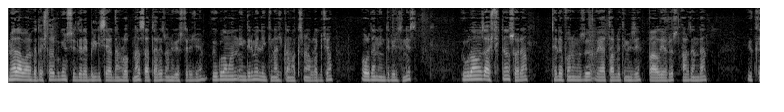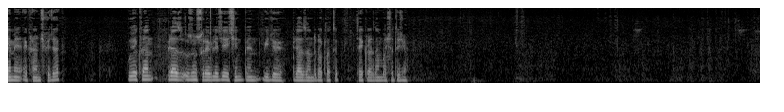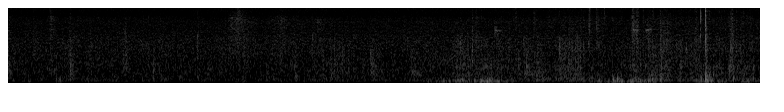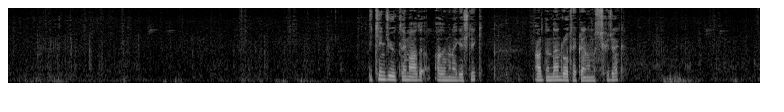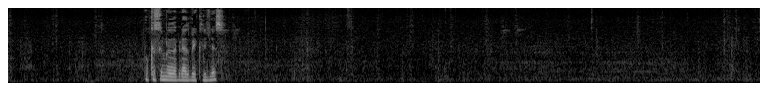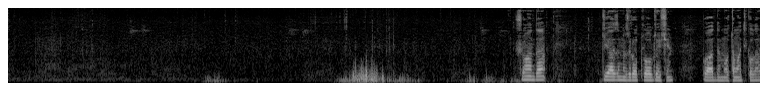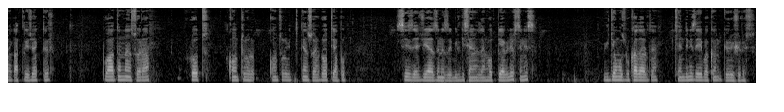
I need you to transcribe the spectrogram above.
Merhaba arkadaşlar. Bugün sizlere bilgisayardan ROT nasıl atarız onu göstereceğim. Uygulamanın indirme linkini açıklama kısmına bırakacağım. Oradan indirirsiniz. Uygulamamızı açtıktan sonra telefonumuzu veya tabletimizi bağlıyoruz. Ardından yükleme ekranı çıkacak. Bu ekran biraz uzun sürebileceği için ben videoyu birazdan duraklatıp tekrardan başlatacağım. İkinci yükleme adı- adımına geçtik. Ardından rot ekranımız çıkacak. Bu kısımda da biraz bekleyeceğiz. Şu anda cihazımız rotlu olduğu için bu adımı otomatik olarak atlayacaktır. Bu adımdan sonra rot kontrol kontrol bittikten sonra rot yapıp siz de cihazınızı bilgisayarınızdan rotlayabilirsiniz. Videomuz bu kadardı. Kendinize iyi bakın. Görüşürüz.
